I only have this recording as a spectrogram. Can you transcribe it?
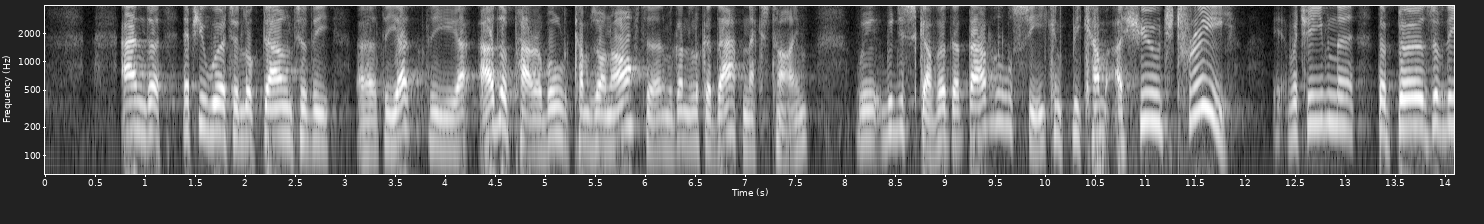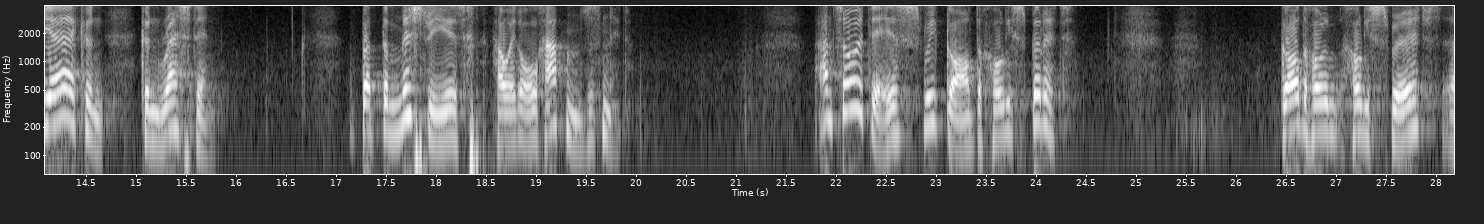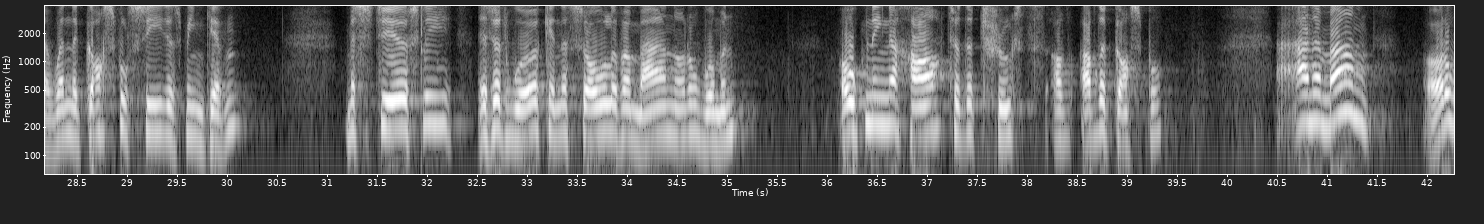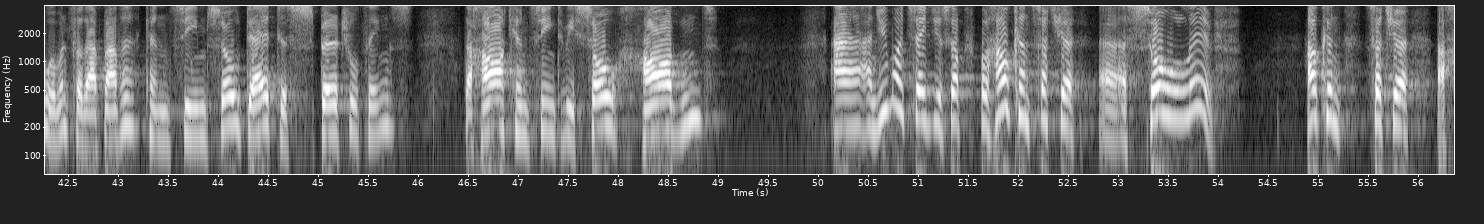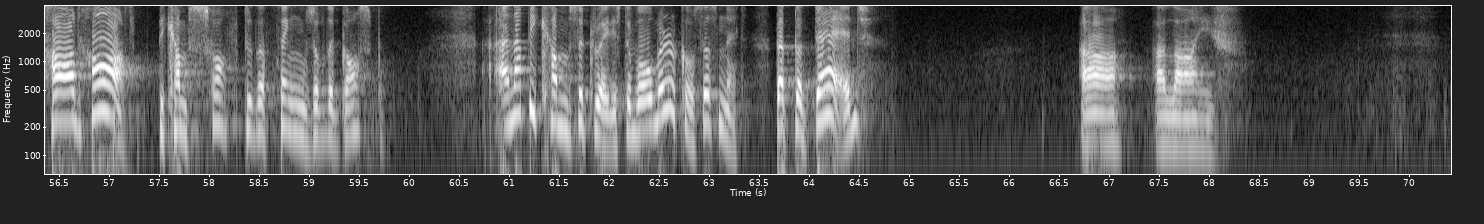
And uh, if you were to look down to the, uh, the, uh, the other parable that comes on after, and we're going to look at that next time, we, we discover that that little seed can become a huge tree, which even the, the birds of the air can, can rest in. But the mystery is how it all happens, isn't it? And so it is with God the Holy Spirit. God the Holy Spirit, uh, when the gospel seed has been given, mysteriously is at work in the soul of a man or a woman, opening the heart to the truth of, of the gospel. And a man, or a woman for that matter, can seem so dead to spiritual things. The heart can seem to be so hardened uh, and you might say to yourself, well, how can such a, a soul live? How can such a, a hard heart become soft to the things of the gospel? And that becomes the greatest of all miracles, doesn't it? That the dead are alive.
